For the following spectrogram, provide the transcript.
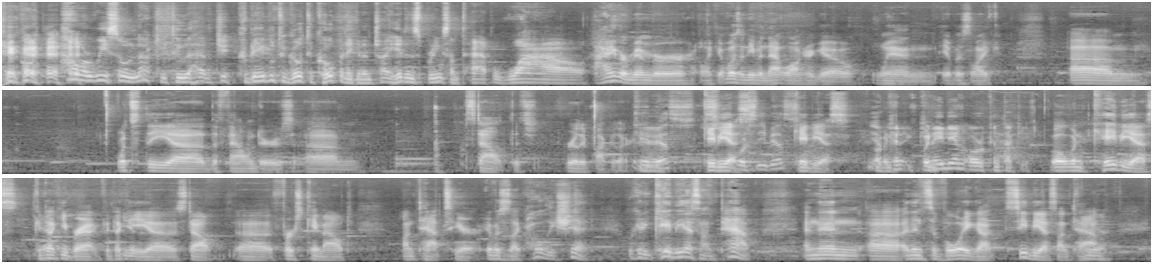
how are we so lucky to have to be able to go to Copenhagen and try Hidden Springs on tap wow I remember, like, it wasn't even that long ago when it was like, um, what's the uh, the founders um, stout that's really popular? KBS KBS or CBS. KBS. Yeah. When- Can, when- Canadian or Kentucky well, when KBS Kentucky brand Kentucky uh, stout uh, first came out on taps here, it was like, holy shit, we're getting KBS on tap, and then uh, and then Savoy got CBS on tap, Yeah.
